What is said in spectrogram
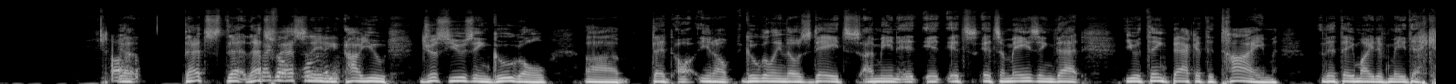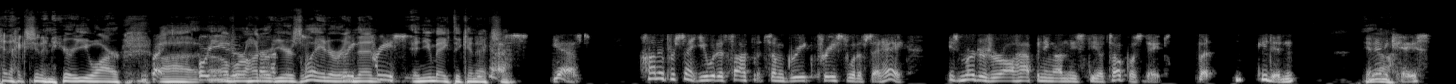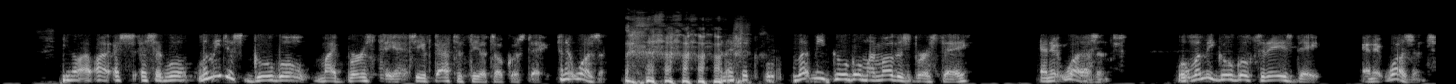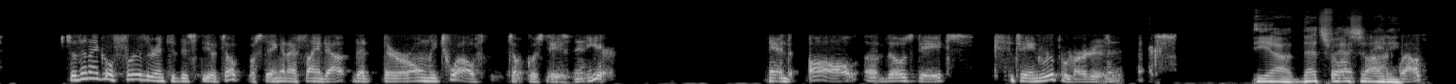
Uh, Yeah. That's that. That's I go, well, fascinating. How you just using Google, uh, that uh, you know, googling those dates. I mean, it, it it's it's amazing that you would think back at the time that they might have made that connection, and here you are, Right. uh, over a hundred years later, and then priest- and you make the connection. Yes, yes, hundred percent. You would have thought that some Greek priest would have said, "Hey, these murders are all happening on these Theotokos dates," but he didn't. In Yeah. any case, you know, I, I, I said, "Well, let me just Google my birthday and see if that's a Theotokos day," and it wasn't. And I said, well, "Let me Google my mother's birthday," and it wasn't. Well, let me Google today's date, and it wasn't. So then I go further into this Theotokos thing, and I find out that there are only 12 Theotokos days in a year. And all of those dates contained Ripper murders and yeah, that's So I thought, fascinating. well,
